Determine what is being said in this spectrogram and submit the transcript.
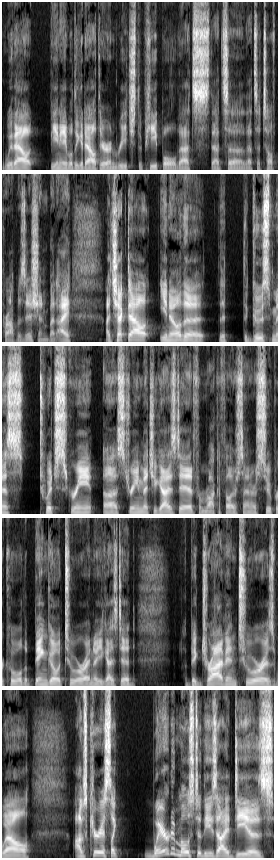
without being able to get out there and reach the people, that's that's a that's a tough proposition. But I I checked out, you know, the the the Goose Miss Twitch screen uh, stream that you guys did from Rockefeller Center, super cool. The bingo tour, I know you guys did a big drive-in tour as well. I was curious, like, where do most of these ideas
